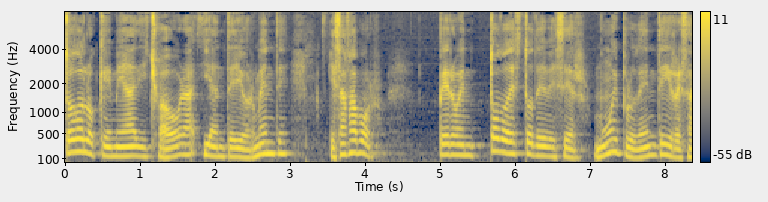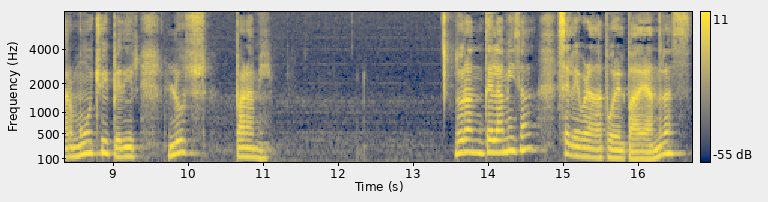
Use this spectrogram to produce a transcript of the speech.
Todo lo que me ha dicho ahora y anteriormente es a favor. Pero en todo esto debe ser muy prudente y rezar mucho y pedir luz para mí. Durante la misa celebrada por el Padre Andrés,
